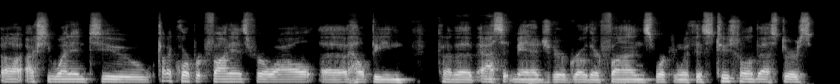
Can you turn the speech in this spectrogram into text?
uh, actually went into kind of corporate finance for a while, uh, helping kind of an asset manager grow their funds, working with institutional investors,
